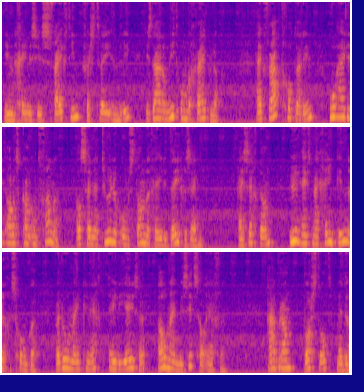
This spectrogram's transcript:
in Genesis 15, vers 2 en 3 is daarom niet onbegrijpelijk. Hij vraagt God daarin hoe hij dit alles kan ontvangen als zijn natuurlijke omstandigheden tegen zijn. Hij zegt dan: U heeft mij geen kinderen geschonken, waardoor mijn knecht Eliezer al mijn bezit zal erven. Abraham worstelt met de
